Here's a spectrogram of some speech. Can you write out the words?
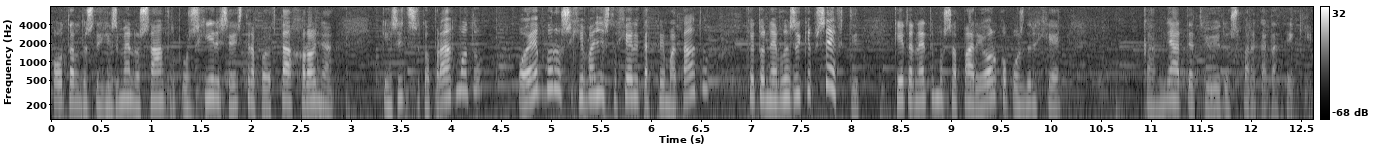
όταν ο δυστυχισμένο άνθρωπος γύρισε ύστερα από 7 χρόνια και ζήτησε το πράγμα του, ο έμπορος είχε βάλει στο χέρι τα χρήματά του και τον έβγαζε και ψεύτη και ήταν έτοιμος να πάρει όρκο πως δεν είχε καμιά τέτοιου είδους παρακαταθήκη.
